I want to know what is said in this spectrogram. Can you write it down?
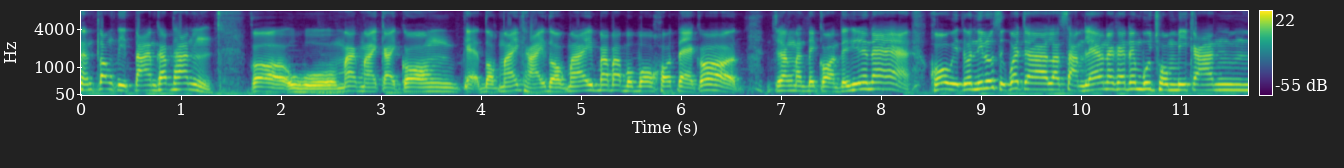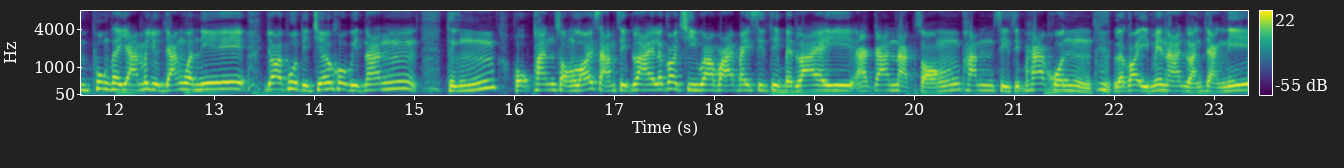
นั้นต้องติดตามครับท่านก็โอ้โหมากมายไก่กอง แกะดอกไม้ขายดอกไม้บ้าๆบอๆคอแตกก็จังมันไปก่อนแต่ที่แน่ๆโควิด วันนี้รู้สึกว่าจะระสำแล้วนะครับท่านผู้ชมมีการพุ่งทะยานไม่หยุดยั้งวันนี้ ยอดผู้ติดเชื้อโควิดนั้นถึง 6,230ราย แล้วก็ชีวาวายไป 41ราย อาการหนัก 2,045 คน แล้วก็อีกไม่นานหลังจากนี้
